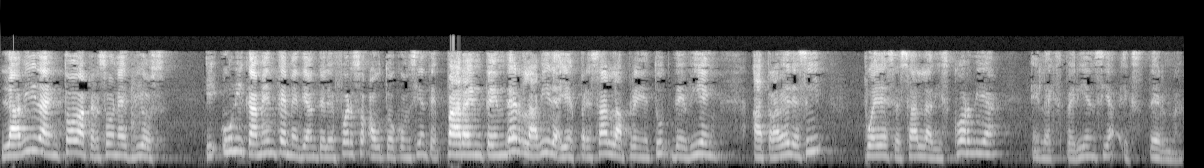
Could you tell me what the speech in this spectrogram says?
La vida en toda persona es Dios y únicamente mediante el esfuerzo autoconsciente para entender la vida y expresar la plenitud de bien a través de sí puede cesar la discordia en la experiencia externa.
